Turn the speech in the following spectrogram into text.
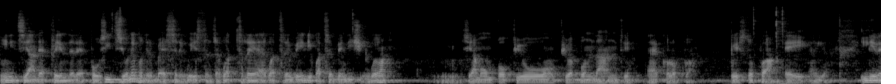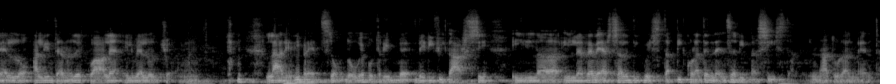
iniziare a prendere posizione potrebbe essere questa già 4,20 4,25 ma mm, siamo un po' più, più abbondanti. Eccolo qua. Questo qua è il livello all'interno del quale il livello cioè, l'area di prezzo dove potrebbe verificarsi il, il reversal di questa piccola tendenza ribassista naturalmente.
